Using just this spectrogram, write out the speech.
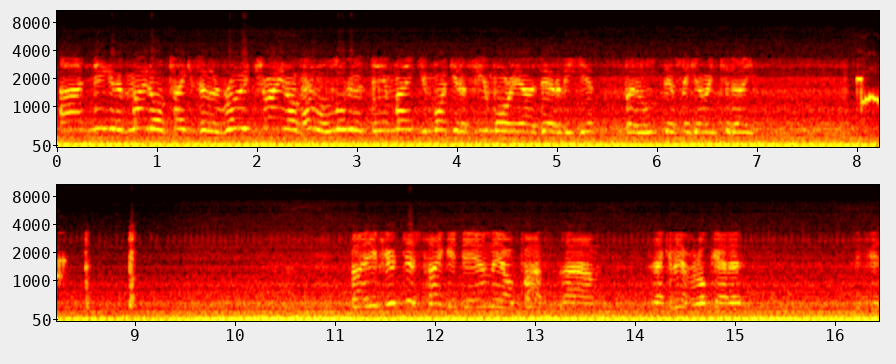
Uh, negative, mate. I'll take it to the road train. I've had a look at it there, mate. You might get a few more hours out of it yet, but it'll definitely go in today. But if you just take it down there, I'll pass, um, they can have a look at it. If you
